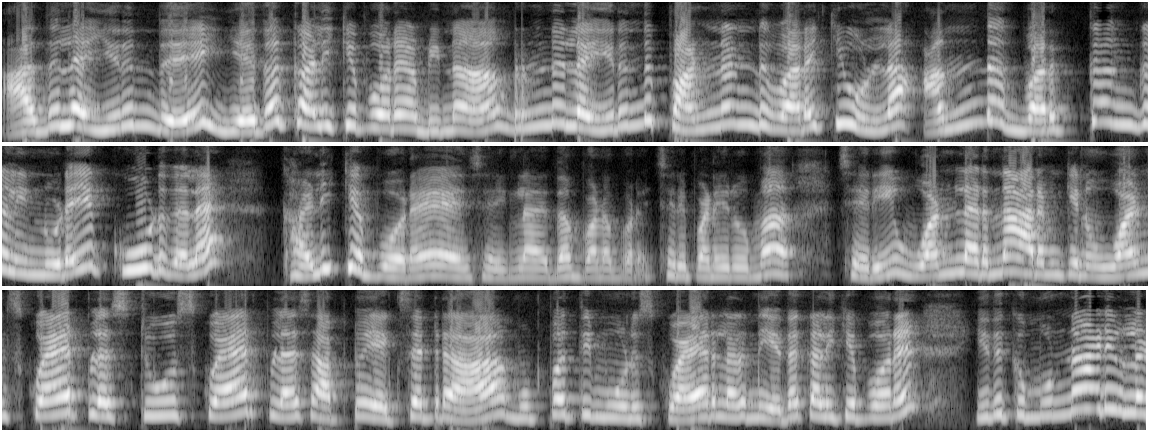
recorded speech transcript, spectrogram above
அதுல இருந்து எதை கழிக்க போறேன் அப்படின்னா ஒண்ணுல இருந்து பன்னெண்டு வரைக்கும் உள்ள அந்த வர்க்கங்களினுடைய கூடுதலை கழிக்க போறேன் சரிங்களா? இதான் பண்ண போறேன். சரி பண்ணிடுவோமா? சரி ஒன்ல ஆரம்பிக்கணும். One square plus two square plus up to etcetera முப்பத்தி மூணு ஸ்கொயர்ல இருந்து எதை கழிக்க போறேன் இதுக்கு முன்னாடி உள்ள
